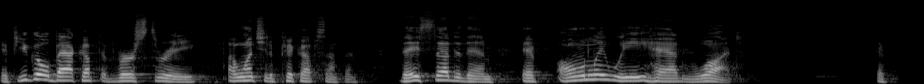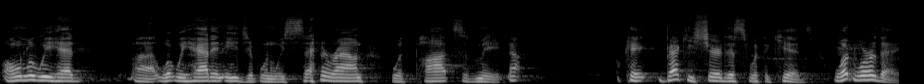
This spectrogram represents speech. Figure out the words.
If you go back up to verse 3, I want you to pick up something. They said to them, If only we had what? If only we had uh, what we had in Egypt when we sat around with pots of meat. Now, okay, Becky shared this with the kids. What were they?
